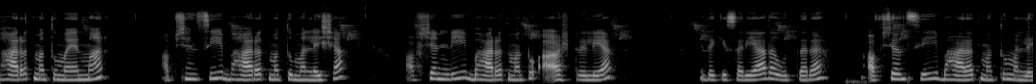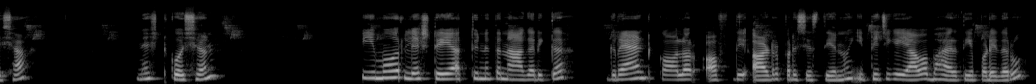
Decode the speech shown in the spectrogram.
ಭಾರತ್ ಮತ್ತು ಮಯನ್ಮಾರ್. ಆಪ್ಷನ್ ಸಿ, ಭಾರತ್ ಮತ್ತು ಮಲೇಷ್ಯಾ. ಆಪ್ಷನ್ ಡಿ, ಭಾರತ್ ಮತ್ತು ಆಸ್ಟ್ರೇಲಿಯಾ. ಇದಕ್ಕೆ ಸರಿಯಾದ ಉತ್ತರ ಆಪ್ಷನ್ ಸಿ, ಭಾರತ್ ಮತ್ತು ಮಲೇಷ್ಯಾ. ನೆಕ್ಸ್ಟ್ ಕ್ವಶನ್ ಟಿಮೋರ್ ಲೆಸ್ಟೆಯ ಅತ್ಯುನ್ನತ ನಾಗರಿಕ grand collar of the order ಪ್ರಶಸ್ತಿಯನ್ನು ಇತ್ತೀಚೆಗೆ ಯಾವ ಭಾರತೀಯ ಪಡೆದರು?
